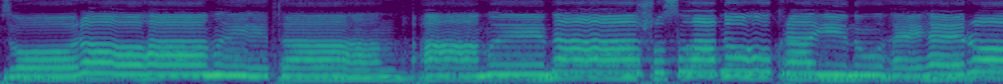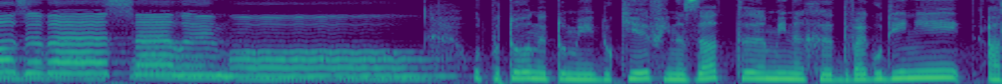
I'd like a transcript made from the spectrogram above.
з ворогами там, а ми нашу славну Україну гей гей розвеселимо. От пътуването ми до Киев и назад минаха две години, а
